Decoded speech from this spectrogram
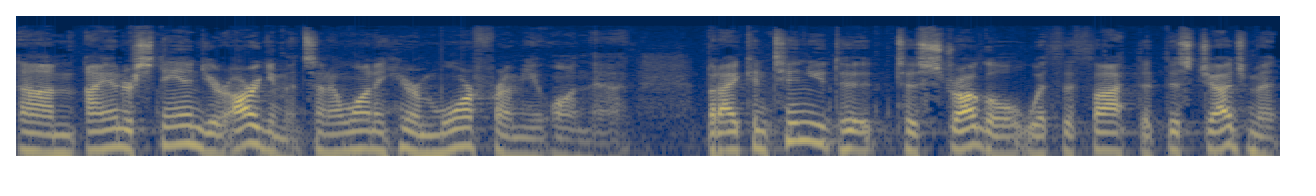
um, I understand your arguments, and I want to hear more from you on that. But I continue to, to struggle with the thought that this judgment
